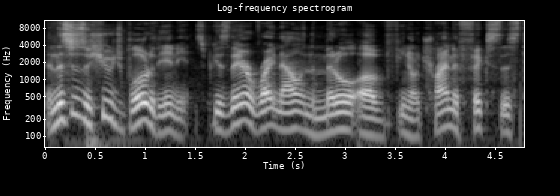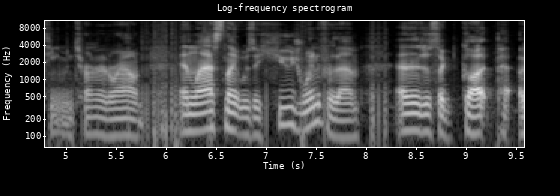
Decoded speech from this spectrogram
And this is a huge blow to the Indians because they are right now in the middle of, you know, trying to fix this team and turn it around. And last night was a huge win for them and then just a gut a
